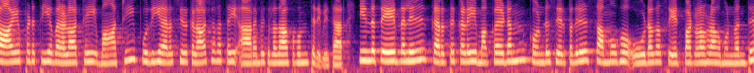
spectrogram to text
காயப்படுத்திய வரலாற்றை மாற்றி புதிய அரசியல் கலாச்சாரத்தை ஆரம்பித்துள்ளதாகவும் தெரிவித்தார். இந்த தேர்தலில் கருத்து கருத்துக்களை மக்களிடம் கொண்டு சேர்ப்பதில் சமூக ஊடக செயற்பாட்டாளர்களாக முன்வந்து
